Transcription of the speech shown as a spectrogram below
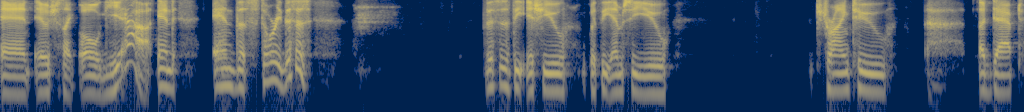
and it was just like, "Oh yeah." And and the story this is this is the issue with the MCU trying to uh, adapt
